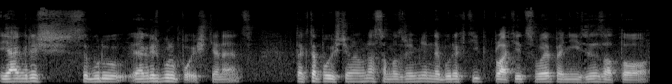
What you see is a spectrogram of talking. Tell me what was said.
já když, se budu, já když budu pojištěnec, tak ta pojišťovna samozřejmě nebude chtít platit svoje peníze za to,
